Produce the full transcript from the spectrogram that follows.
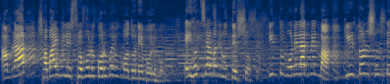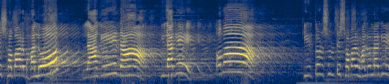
আমরা সবাই মিলে শ্রবণ করব এবং বদনে বলব। এই হচ্ছে আমাদের উদ্দেশ্য। কিন্তু মনে রাখবেন মা, কীর্তন শুনতে সবার ভালো লাগে না। কি লাগে? ও মা! কীর্তন শুনতে সবার ভালো লাগে?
